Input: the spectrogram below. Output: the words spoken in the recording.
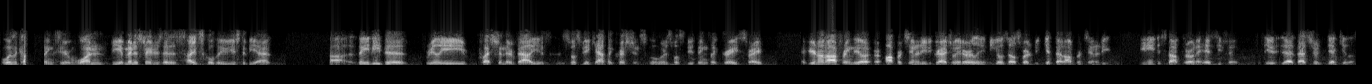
Well, there's a couple things here. One, the administrators at his high school that he used to be at, uh, they need to really question their values. It's supposed to be a Catholic Christian school. We're supposed to do things like grace, right? If you're not offering the uh, opportunity to graduate early, and he goes elsewhere to get that opportunity, you need to stop throwing a hissy fit. You, that, that's ridiculous.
